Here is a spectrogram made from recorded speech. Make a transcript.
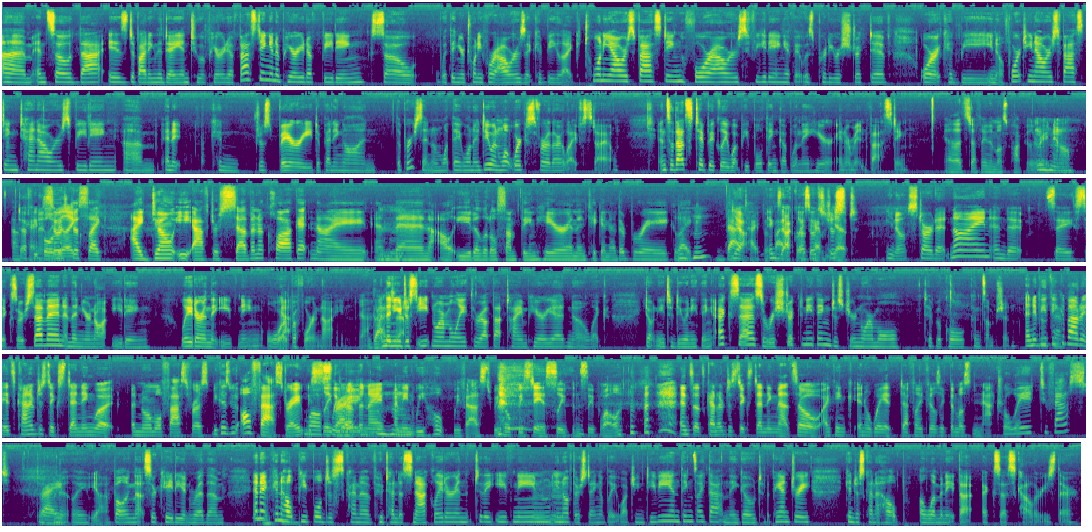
Um, and so that is dividing the day into a period of fasting and a period of feeding. So within your 24 hours, it could be like 20 hours fasting, four hours feeding if it was pretty restrictive, or it could be, you know, 14 hours fasting, 10 hours feeding. Um, and it can just vary depending on the person and what they want to do and what works for their lifestyle. And so that's typically what people think of when they hear intermittent fasting. Yeah, that's definitely the most popular right now. Okay. Definitely. People will So it's like- just like I don't eat after seven o'clock at night, and Mhm. then I'll eat a little something here, and then take another break, like that Mm-hmm. yeah, type of vibe. exactly. So it's just you know start at nine end at say six or seven, and then you're not eating later in the evening or Yeah. before nine. Yeah. And then you just eat normally throughout that time period. No, like don't need to do anything excess or restrict anything. Just your normal, typical consumption. And if you think about it, it's kind of just extending what a normal fast for us because we all fast, right? We Well, sleep sleeping. throughout the night. I Mhm. mean, we hope we fast. We hope we stay asleep and sleep well. and so it's kind of just extending that. So I think in a way, it definitely feels like the most natural way to fast. Right. Definitely. Yeah. Following that circadian rhythm. And it can help mm-hmm. people just kind of who tend to snack later into the evening, you know, mm-hmm. if they're staying up late watching TV and things like that and they go to the pantry, can just kind of help eliminate that excess calories there.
